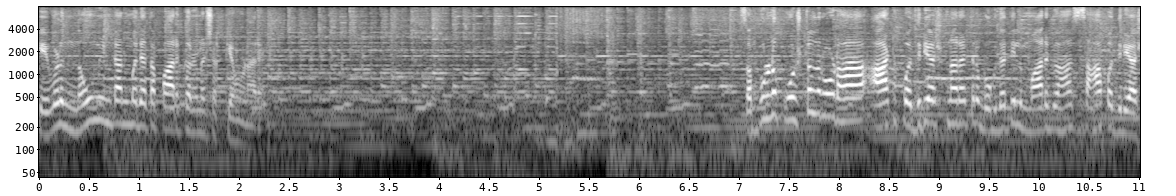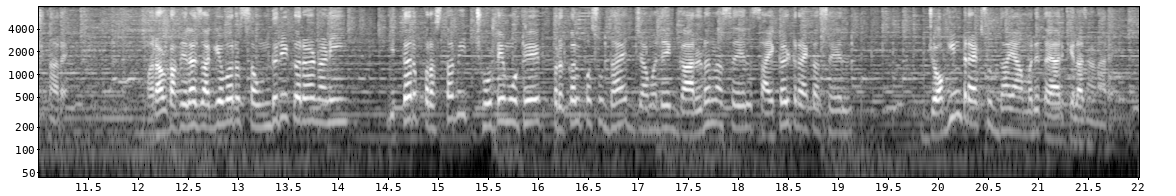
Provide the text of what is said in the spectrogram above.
केवळ नऊ मिनिटांमध्ये आता पार करणं शक्य होणार आहे. संपूर्ण कोस्टल रोड हा आठ पदरी असणार आहे तर बोगद्यातील मार्ग हा सहा पदरी असणार आहे. भराव टाकलेल्या जागेवर सौंदर्यीकरण आणि इतर प्रस्तावित छोटे मोठे प्रकल्प सुद्धा आहेत ज्यामध्ये गार्डन असेल सायकल ट्रॅक असेल जॉगिंग ट्रॅक सुद्धा यामध्ये तयार केला जाणार आहे.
